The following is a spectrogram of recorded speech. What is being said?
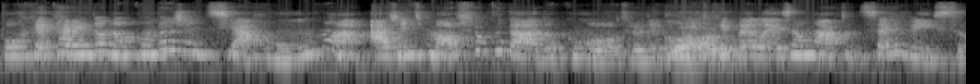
Porque, querendo ou não, quando a gente se arruma, a gente mostra o cuidado com o outro. Eu digo claro. muito que beleza é um ato de serviço.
